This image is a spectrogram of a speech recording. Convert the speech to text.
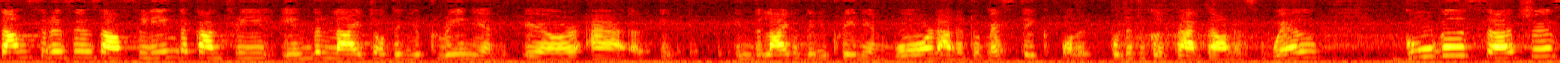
Some citizens are fleeing the country in the light of the Ukrainian air, uh, in the light of the Ukrainian war and a domestic political crackdown as well. Google searches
